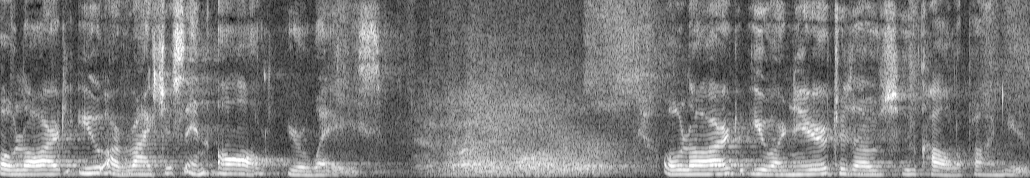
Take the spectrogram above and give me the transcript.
O Lord, you are righteous in all your ways. O Lord, you are near to those who call upon you.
